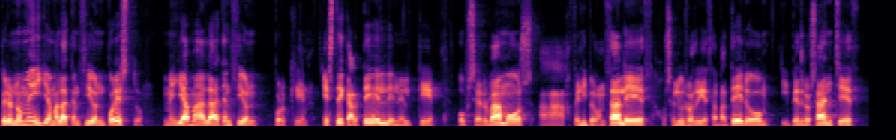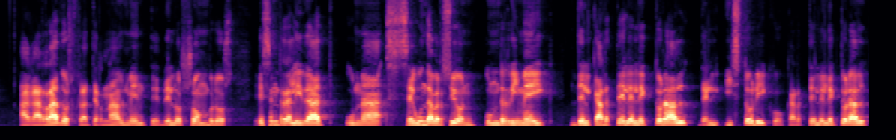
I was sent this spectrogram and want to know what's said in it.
Pero no me llama la atención por esto. Me llama la atención porque este cartel en el que observamos a Felipe González, José Luis Rodríguez Zapatero y Pedro Sánchez agarrados fraternalmente de los hombros, es en realidad una segunda versión, un remake del cartel electoral, del histórico cartel electoral,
